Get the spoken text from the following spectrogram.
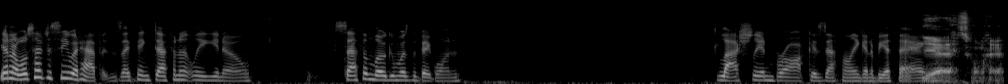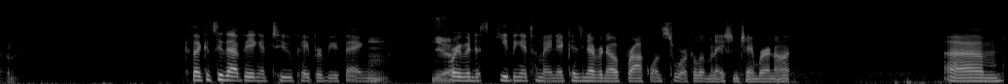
yeah, know, we'll just have to see what happens. I think definitely, you know, Seth and Logan was the big one. Lashley and Brock is definitely going to be a thing. Yeah, it's going to happen. Because I could see that being a two pay per view thing, Mm. Yeah. or even just keeping it to Mania, because you never know if Brock wants to work Elimination Chamber or not. Um,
